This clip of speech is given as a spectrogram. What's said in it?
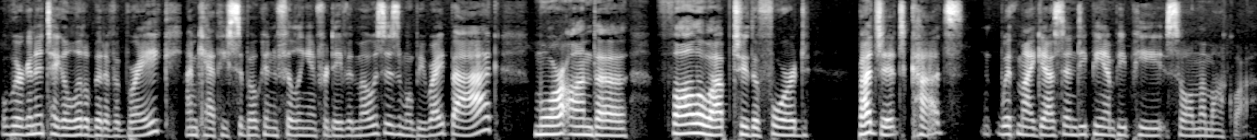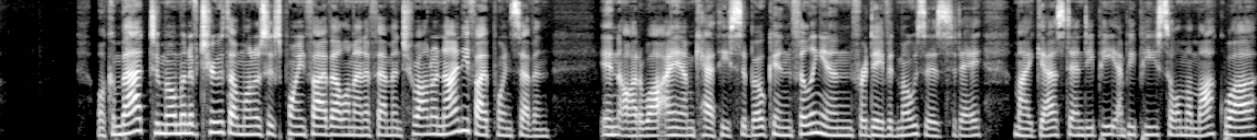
Well, we're going to take a little bit of a break. I'm Kathy Sabokin filling in for David Moses, and we'll be right back. More on the follow up to the Ford budget cuts with my guest, NDP MPP Sol Mamakwa. Welcome back to Moment of Truth on 106.5 Element FM in Toronto, 95.7 in Ottawa. I am Kathy Sabokin, filling in for David Moses today. My guest, NDP MPP Sol Mamakwa,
